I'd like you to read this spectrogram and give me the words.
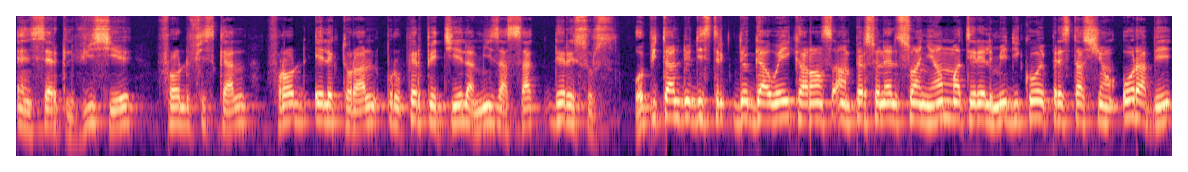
un cercle vicieux fraude fiscale, fraude électorale pour perpétuer la mise à sac des ressources. Hôpital de district de Gawei, carence en personnel soignant, matériel médicaux et prestations au rabais,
